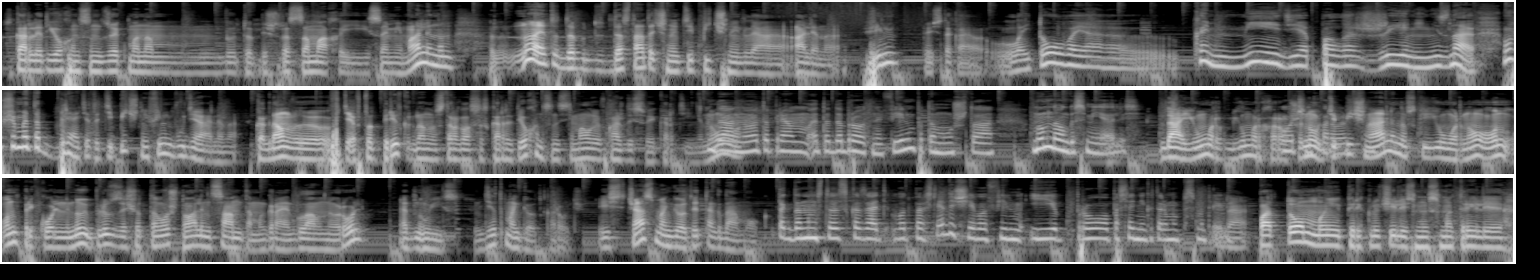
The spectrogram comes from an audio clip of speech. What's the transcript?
Скарлетт Йоханссон, Джекманом, м, то бишь Росомахой и самим Алленом. Ну, это до- достаточно типичный для Аллена фильм. То есть такая лайтовая э, комедия, положение, не знаю. В общем, это, блядь, это типичный фильм Вуди Аллена. Когда он э, в, те, в тот период, когда он восторгался Скарлетт Йоханссон, снимал ее в каждой своей картине. Ну, Да, но это прям, это добротный фильм, потому что мы много смеялись. Да, юмор, юмор хороший. Очень ну, хороший. типично алленовский юмор, но он, он прикольный. Ну и плюс за счет того, что Аллен сам там играет главную роль, одну из. Дед могет, короче. И сейчас могет, и тогда мог. Тогда нам стоит сказать вот про следующий его фильм и про последний, который мы посмотрели. Да. Потом мы переключились, мы смотрели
